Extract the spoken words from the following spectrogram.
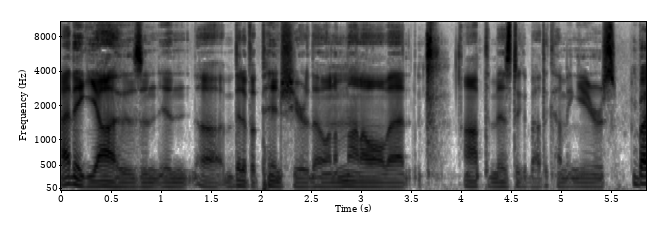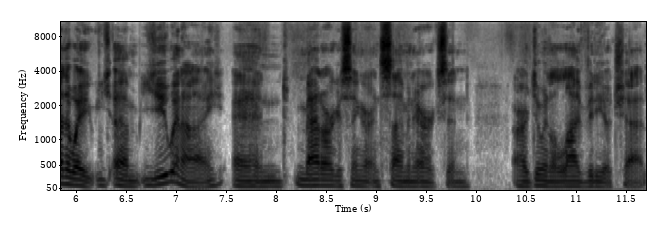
I think Yahoo's in, in uh, a bit of a pinch here, though, and I'm not all that optimistic about the coming years. By the way, um, you and I and Matt Argersinger and Simon Erickson are doing a live video chat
